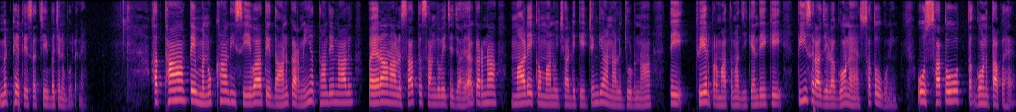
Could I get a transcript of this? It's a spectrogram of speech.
ਮਿੱਠੇ ਤੇ ਸੱਚੇ ਬਚਨ ਬੋਲਣੇ। ਹੱਥਾਂ ਤੇ ਮਨੁੱਖਾਂ ਦੀ ਸੇਵਾ ਤੇ ਦਾਨ ਕਰਨੀ ਹੱਥਾਂ ਦੇ ਨਾਲ, ਪੈਰਾਂ ਨਾਲ ਸਤ ਸੰਗ ਵਿੱਚ ਜਾਇਆ ਕਰਨਾ, ਮਾੜੇ ਕੰਮਾਂ ਨੂੰ ਛੱਡ ਕੇ ਚੰਗਿਆਂ ਨਾਲ ਜੁੜਨਾ ਤੇ ਫੇਰ ਪ੍ਰਮਾਤਮਾ ਜੀ ਕਹਿੰਦੇ ਕਿ ਤੀਸਰਾ ਜਿਹੜਾ ਗੁਣ ਹੈ ਸਤੋ ਗੁਣੀ, ਉਹ ਸਤੋ ਗੁਣ ਤਪ ਹੈ।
